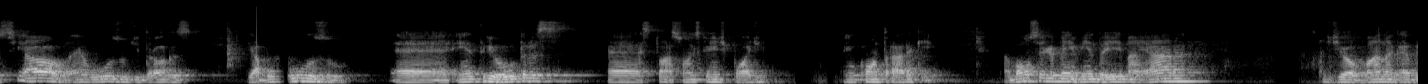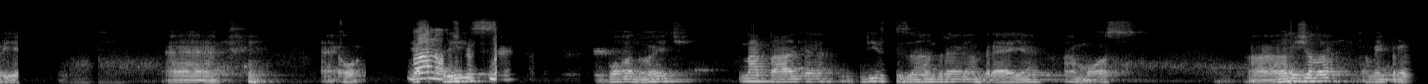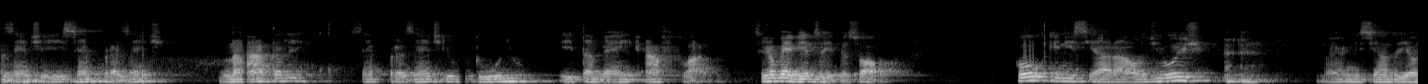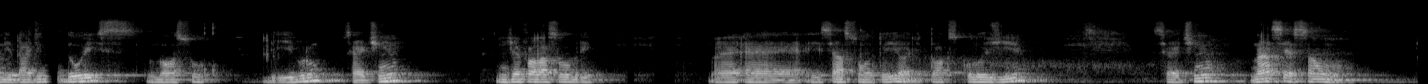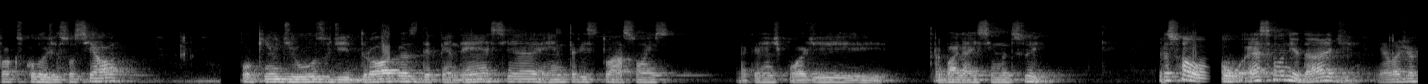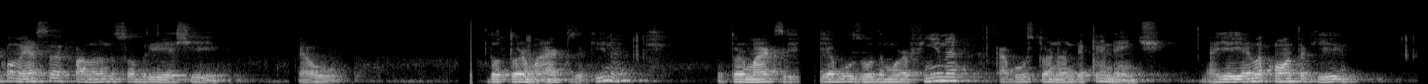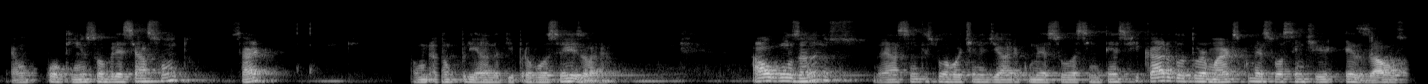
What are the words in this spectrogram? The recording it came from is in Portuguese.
social, né, o uso de drogas de abuso, é, entre outras é, situações que a gente pode encontrar aqui. Tá bom? Seja bem-vindo aí, Nayara, Giovana, Gabriel. É, é, Boa noite, professor. Boa noite. Natália, Lisandra, Andréia, Amos, a Ângela, também presente aí, sempre presente, Nathalie, sempre presente, e o Túlio e também a Flávia. Sejam bem-vindos aí, pessoal. Vou iniciar a aula de hoje, né, iniciando aí a unidade 2 do nosso livro, certinho? A gente vai falar sobre né, é, esse assunto aí, ó, de toxicologia, certinho? Na seção toxicologia social, um pouquinho de uso de drogas, dependência, entre situações né, que a gente pode trabalhar em cima disso aí. Pessoal, essa unidade, ela já começa falando sobre este, é o Dr. Marcos aqui, né? O Dr. Marcos abusou da morfina, acabou se tornando dependente. E aí ela conta aqui é um pouquinho sobre esse assunto, certo? Ampliando aqui para vocês, olha. Há alguns anos, né, assim que sua rotina diária começou a se intensificar, o Dr. Marx começou a sentir exausto,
